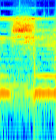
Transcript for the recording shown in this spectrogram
কিসে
